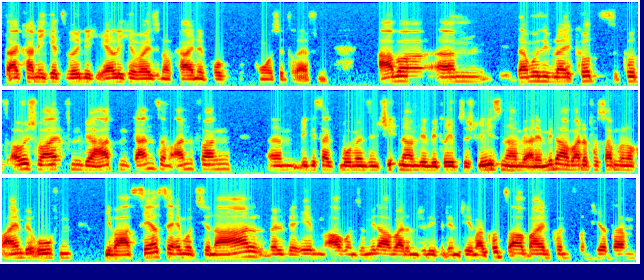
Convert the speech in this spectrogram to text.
da kann ich jetzt wirklich ehrlicherweise noch keine Prognose treffen. Aber ähm, da muss ich vielleicht kurz, kurz ausschweifen. Wir hatten ganz am Anfang, ähm, wie gesagt, wo wir uns entschieden haben, den Betrieb zu schließen, haben wir eine Mitarbeiterversammlung noch einberufen. Die war sehr, sehr emotional, weil wir eben auch unsere Mitarbeiter natürlich mit dem Thema Kurzarbeit konfrontiert haben.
